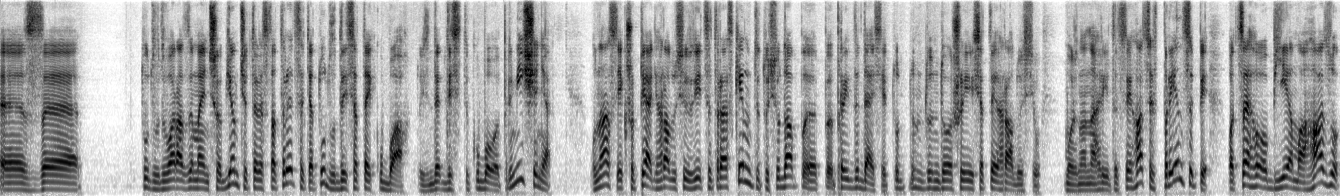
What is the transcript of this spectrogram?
е, з тут в два рази менший об'єм 430, а тут в 10 кубах, тобто 10-кубове приміщення. У нас, якщо 5 градусів звідси треба скинути, то сюди п- прийде 10. Тут до 60 градусів можна нагріти цей газ. І в принципі, оцього об'єма газу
